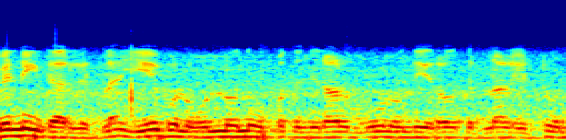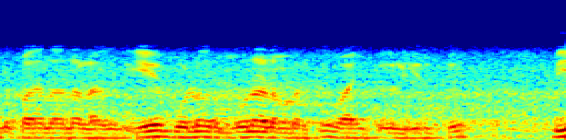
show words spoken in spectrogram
பெண்டிங் டார்கெட்டில் ஏ போல் ஒன்று வந்து முப்பத்தஞ்சு நாள் மூணு வந்து இருபத்தெட்டு நாள் எட்டு வந்து பதினாறு நாள் ஆகுது. ஏ போல் ஒரு மூணாம் நம்பருக்கு வாய்ப்புகள் இருக்குது பி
